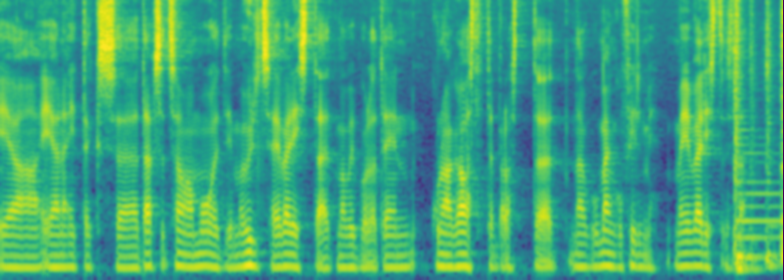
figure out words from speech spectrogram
ja, ja näiteks äh, täpselt samamoodi ma üldse ei välista, et ma võib-olla teen kunagi aastate pärast äh, nagu mängufilmi, ma ei välista seda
